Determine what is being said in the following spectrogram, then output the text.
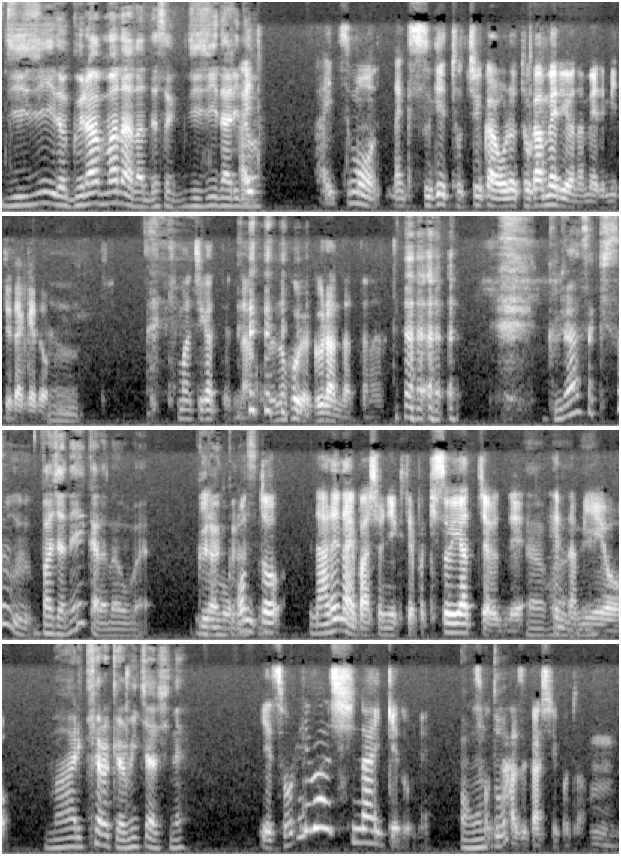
ジジイのグランマナーなんですよ、ジジイなりはいの。あいつもう、なんかすげえ途中から俺を咎めるような目で見てたけど、うん。間違ってんな。俺の方がグランだったな。グランさ競う場じゃねえからな、お前。グランクラス。本当慣れない場所に行くとやっぱ競い合っちゃうんであまあね、変な見栄を。周りキョロキョロ見ちゃうしね。いや、それはしないけどね。あ、本当？恥ずかしいことは。うん。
